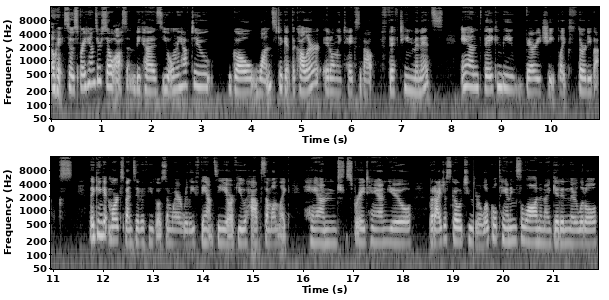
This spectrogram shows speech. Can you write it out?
Okay, so spray tans are so awesome because you only have to go once to get the color. It only takes about 15 minutes and they can be very cheap, like 30 bucks. They can get more expensive if you go somewhere really fancy or if you have someone like hand spray tan you. But I just go to your local tanning salon and I get in their little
